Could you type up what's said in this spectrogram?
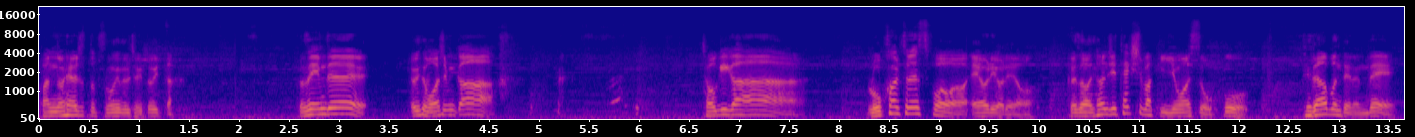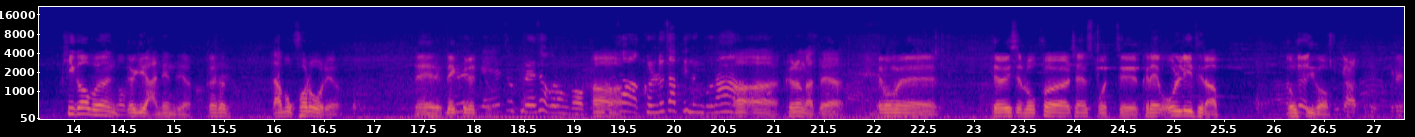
방금 헤어졌던 부모님들 저기 또 있다. 선생님들 여기서 뭐 하십니까? 저기가 로컬 트랜스퍼 에어리어래요. 그래서 현지 택시밖에 이용할 수 없고 드랍은 되는데 픽업은 여기 안 된대요. 그래서 나보고 걸어오래요. 네, 네 그랬죠. 얘도 그래서 그런 거. 어. 그래서 글로 잡히는구나. 어, 어, 그런 것 같아요. 여기 보면은, there is local transport, grab only drop, no up. 저기 앞에 그래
